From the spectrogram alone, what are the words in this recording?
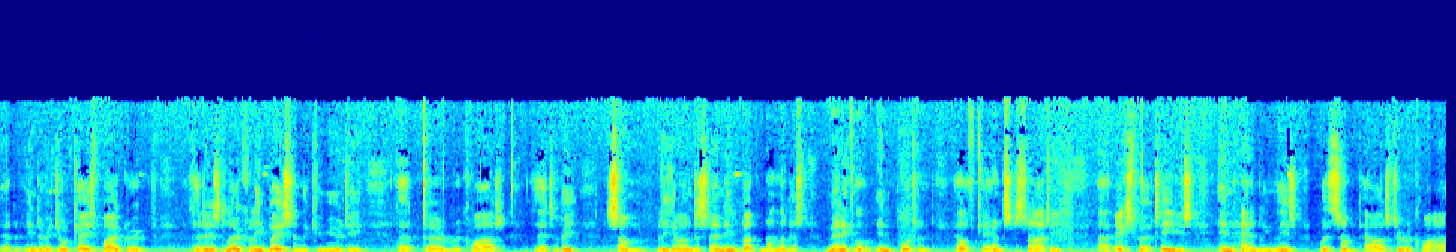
An individual case by a group that is locally based in the community that uh, requires there to be some legal understanding, but nonetheless medical input and healthcare and society uh, expertise in handling these with some powers to require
